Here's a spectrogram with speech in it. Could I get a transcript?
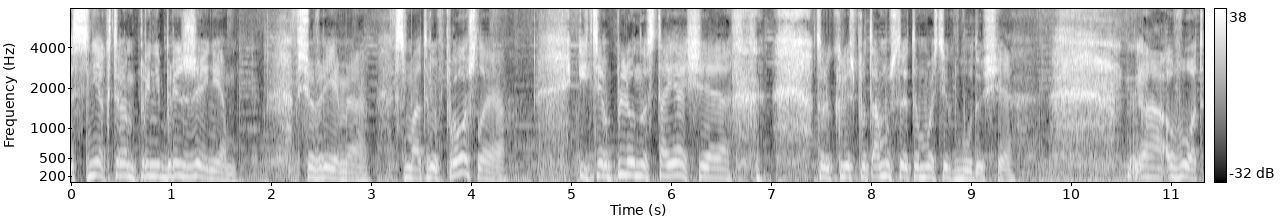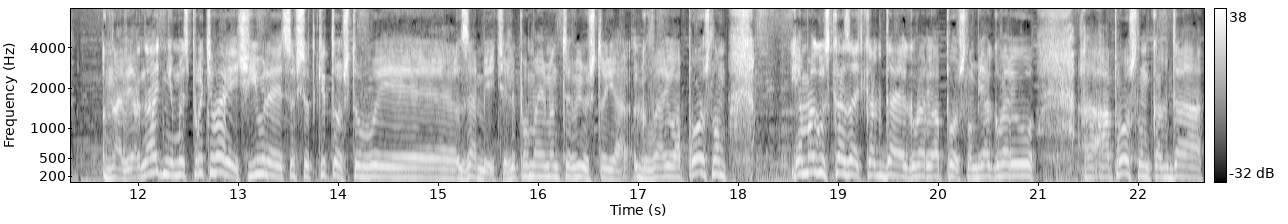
с некоторым пренебрежением все время смотрю в прошлое и терплю настоящее только лишь потому, что это мостик в будущее. А, вот. Наверное, одним из противоречий является все-таки то, что вы заметили по моим интервью, что я говорю о прошлом, Я могу сказать, когда я говорю о прошлом. Я говорю э, о прошлом, когда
